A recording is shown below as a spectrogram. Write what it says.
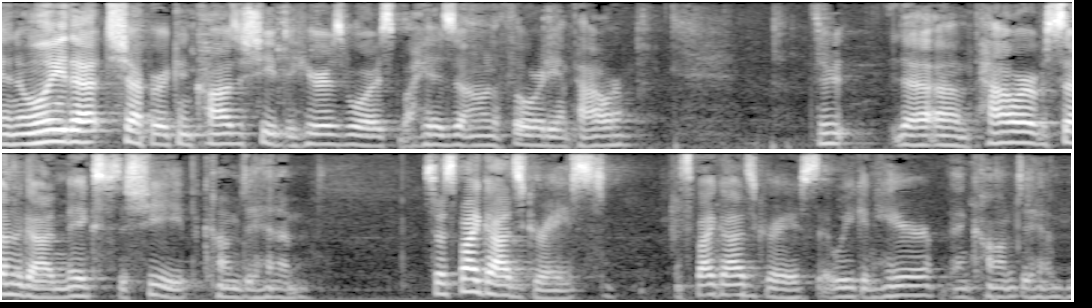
and only that shepherd can cause a sheep to hear his voice by his own authority and power. The, the um, power of the Son of God makes the sheep come to him. So it's by God's grace. It's by God's grace that we can hear and come to him.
